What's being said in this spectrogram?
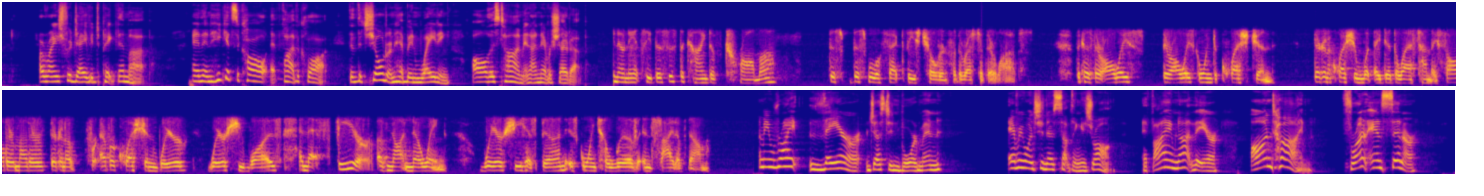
arranged for David to pick them up, and then he gets a call at five o'clock that the children have been waiting all this time and I never showed up. You know, Nancy, this is the kind of trauma this this will affect these children for the rest of their lives. Because they're always they're always going to question they're going to question what they did the last time they saw their mother. They're going to forever question where where she was. And that fear of not knowing where she has been is going to live inside of them. I mean right there Justin Boardman everyone should know something is wrong. If I am not there on time, front and center,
